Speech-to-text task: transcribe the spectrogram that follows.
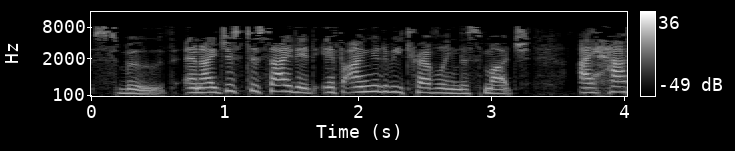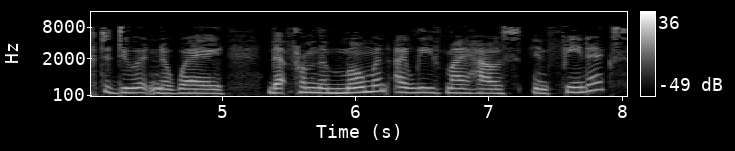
smooth. And I just decided if I'm going to be traveling this much, I have to do it in a way that from the moment I leave my house in Phoenix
